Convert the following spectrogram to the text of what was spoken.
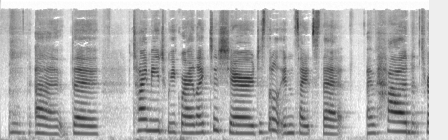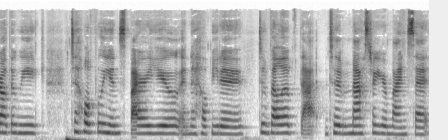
uh, the time each week where I like to share just little insights that I've had throughout the week to hopefully inspire you and to help you to develop that, to master your mindset.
